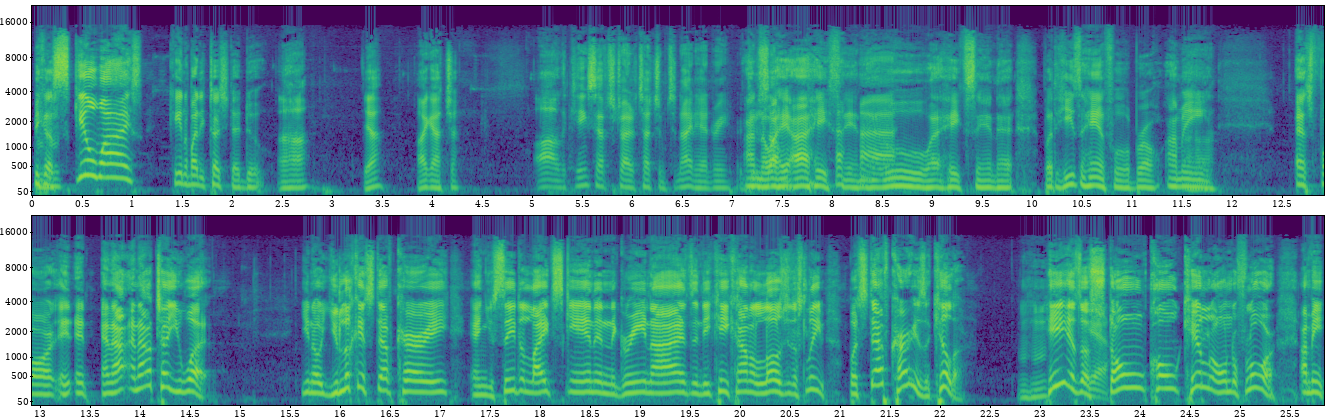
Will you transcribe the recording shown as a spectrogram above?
Because skill wise, can't nobody touch that dude. uh huh. Yeah, I gotcha. Uh, the Kings have to try to touch him tonight, Henry. I know. something. I, I hate saying that. Ooh, I hate saying that. But he's a handful, bro. I mean, as far and, and and I and I'll tell you what. You know, you look at Steph Curry and you see the light skin and the green eyes, and he, he kind of lulls you to sleep. But Steph Curry is a killer. Mm-hmm. He is a stone cold killer on the floor. I mean,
